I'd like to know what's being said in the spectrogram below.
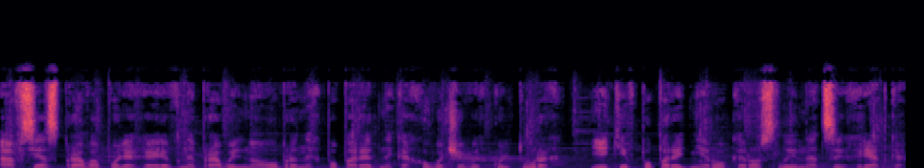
А вся справа полягає в неправильно обраних попередниках овочевих культурах, які в попередні роки росли на цих грядках.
